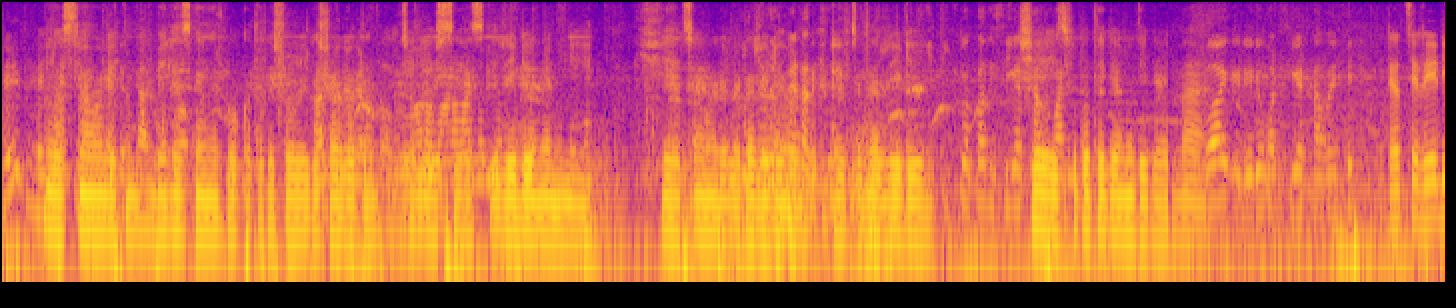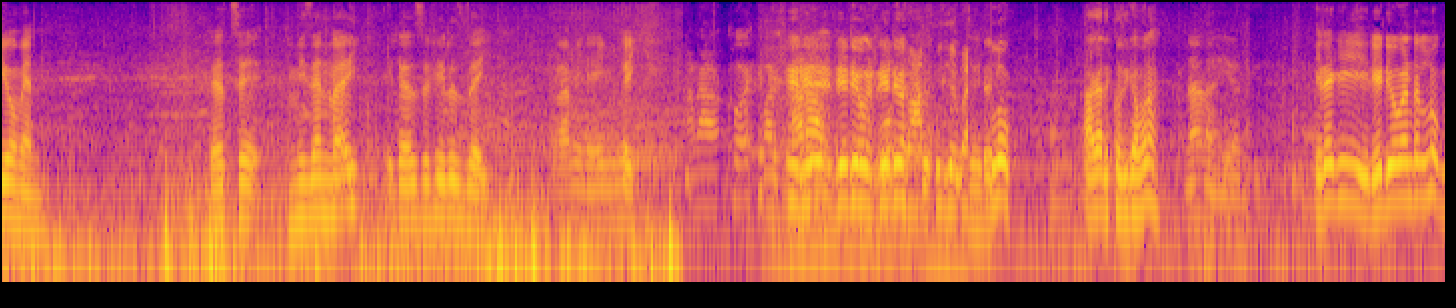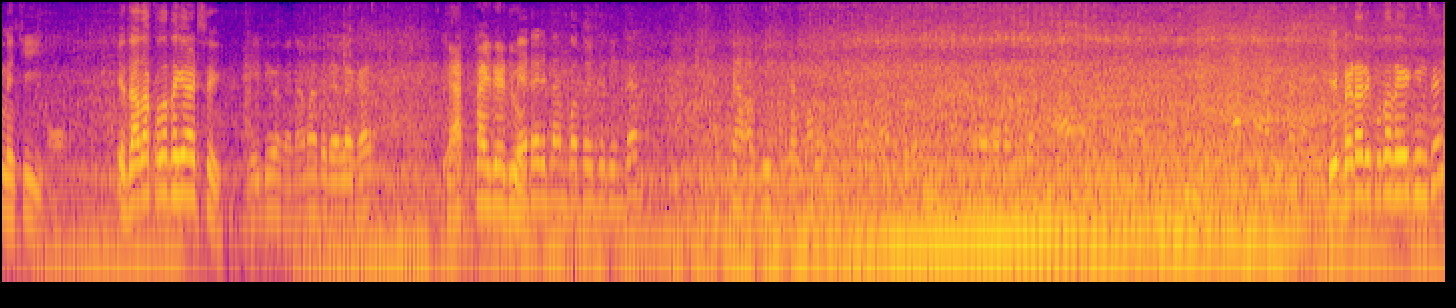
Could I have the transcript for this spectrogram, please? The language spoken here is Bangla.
হ্যালো আসসালামু আলাইকুম। ভিলেজ গ্যাংয়ের পক্ষ থেকে সবাইকে স্বাগতম। চলে এসেছি আজকে রেডিও ম্যান নিয়ে। এই হচ্ছে আমার এলাকার রেডিও এটা হচ্ছে তার রেডিও। সেই ছোট থেকে আমি দেখে না। এটা হচ্ছে রেডিও ম্যান। এটা হচ্ছে মিজান ভাই এটা হচ্ছে ফিরোজ ভাই। আমি নাইম ভাই। Radio radio. লোক। আগাতে খুঁজি আমরা না না এটা কি রেডিও ম্যানটার লোক নাকি? এ দাদা কোথা থেকে আসছে? রেডিও ম্যান আমাদের এলাকার। একটাই রেডিও ব্যাটারির দাম কত হয়েছে তিনটার এই ব্যাটারি কোথা থেকে কিনছে?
